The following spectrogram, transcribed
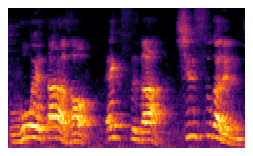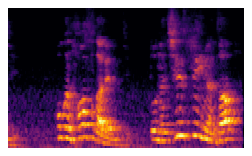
부호에 따라서 x가 실수가 되는지 혹은 허수가 되는지 또는 실수이면서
